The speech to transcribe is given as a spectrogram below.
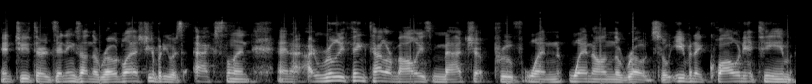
and two thirds innings on the road last year, but he was excellent. And I, I really think Tyler Mahle's matchup proof when when on the road. So even a quality team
